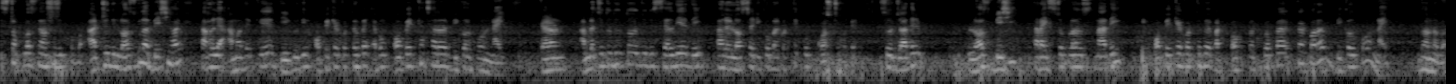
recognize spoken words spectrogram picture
স্টপ লস নেওয়ার সুযোগ পাবো। আর যদি লসগুলো বেশি হয়, তাহলে আমাদেরকে দীর্ঘদিন অপেক্ষা করতে হবে এবং অপেক্ষা ছাড়ার বিকল্প নাই। কারণ আমরা যত দ্রুত যদি সেল দিয়ে দিই, তাহলে লসটা রিকভার করতে খুব কষ্ট হবে। সো যাদের লস বেশি, তারা স্টপ লস না দিই, অপেক্ষা করতে হবে বাট অপেক্ষা করার বিকল্প নাই। ধন্যবাদ।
